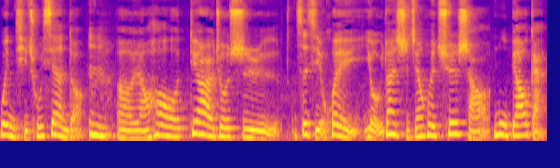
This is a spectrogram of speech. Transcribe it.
问题出现的。嗯呃，然后第二就是自己会有一段时间会缺少目标感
